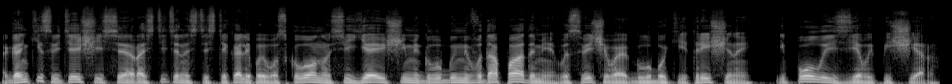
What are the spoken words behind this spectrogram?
Огоньки светящейся растительности стекали по его склону сияющими голубыми водопадами, высвечивая глубокие трещины и полые зевы пещер.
